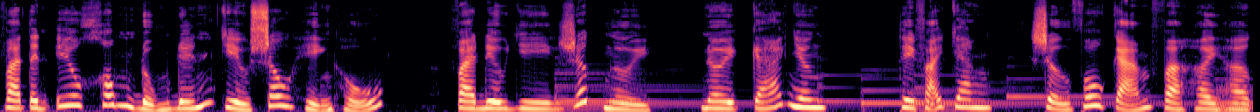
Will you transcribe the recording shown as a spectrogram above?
và tình yêu không đụng đến chiều sâu hiện hữu và điều gì rất người nơi cá nhân, thì phải chăng sự vô cảm và hời hợt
